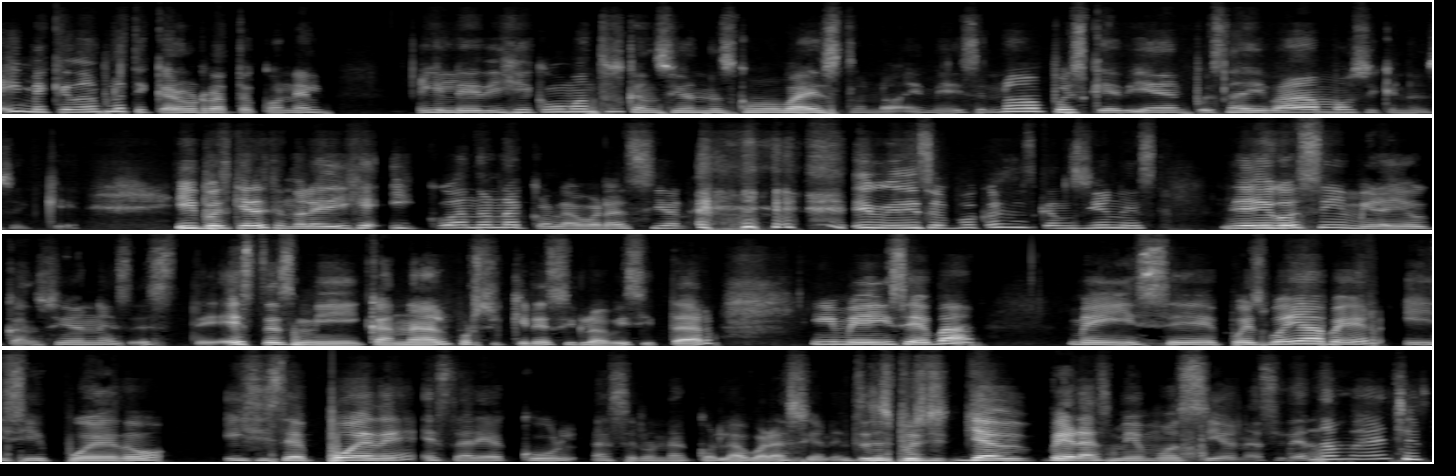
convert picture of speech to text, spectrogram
y me quedo en platicar un rato con él. Y le dije, ¿cómo van tus canciones? ¿Cómo va esto? ¿No? Y me dice, no, pues qué bien, pues ahí vamos y que no sé qué. Y pues quieres que no le dije, ¿y cuándo una colaboración? y me dice, poco esas canciones. Y le digo, sí, mira, yo canciones, este, este es mi canal por si quieres irlo a visitar. Y me dice, va me dice, pues voy a ver y si puedo y si se puede, estaría cool hacer una colaboración. Entonces, pues ya verás mi emoción, así de, no manches,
